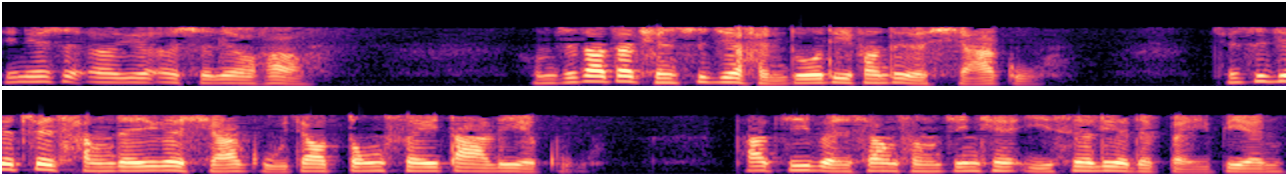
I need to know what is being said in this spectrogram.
今天是二月二十六号。我们知道，在全世界很多地方都有峡谷。全世界最长的一个峡谷叫东非大裂谷，它基本上从今天以色列的北边，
